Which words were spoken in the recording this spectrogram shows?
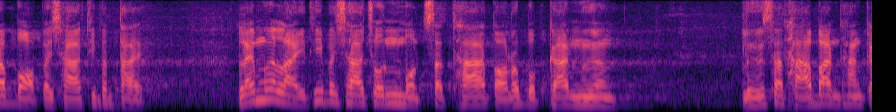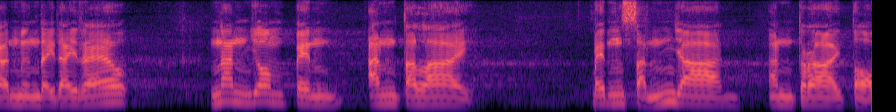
ระบอบประชาธิปไตย และเมื่อไหร่ที่ประชาชนหมดศรัทธาต่อระบบการเมือง หรือสถาบันทางการเมืองใด ๆ แล้ว นั่นย่อมเป็นอันตราย เป็นสัญญาณอันตรายต่อ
